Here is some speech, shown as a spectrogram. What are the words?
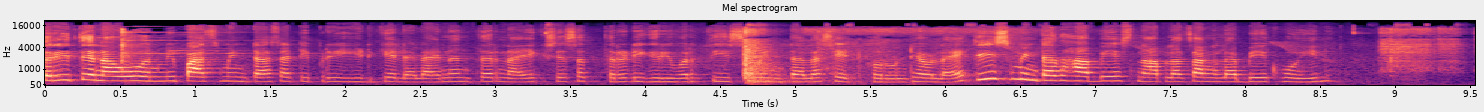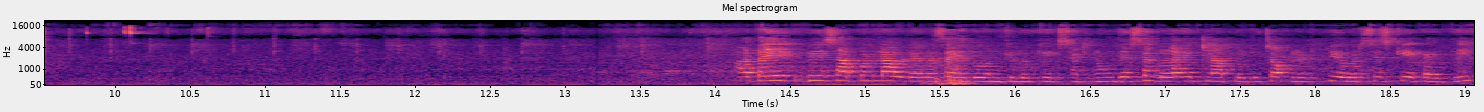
तर इथे ना ओव्हन मी पाच मिनिटासाठी प्रीहीट केलेला आहे. नंतर ना एकशे सत्तर डिग्रीवर तीस मिनिटाला सेट करून ठेवला आहे. तीस मिनिटात हा बेस ना आपला चांगला बेक होईल. आता एक बेस आपण लावलेलाच आहे दोन किलो केकसाठी. उद्या सगळं आहेत ना आपले ते चॉकलेट फ्लेवरचेच केक आहे ती.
